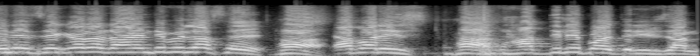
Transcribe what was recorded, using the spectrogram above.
এনে যেখানে ডাইনিং টেবিল আছে হ্যাঁ। এভারেজ হাত দিলে পঁয়ত্রিশ জান।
